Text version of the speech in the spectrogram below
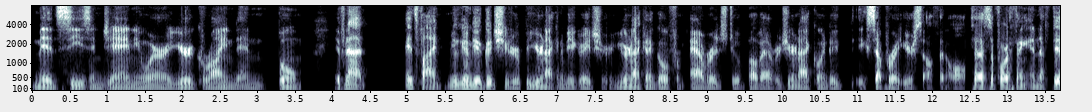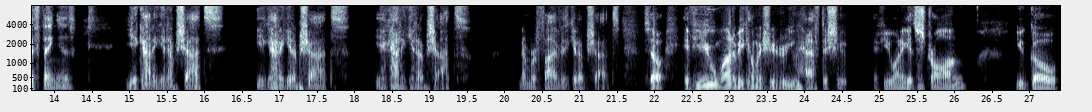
mid season January. You're grinding, boom. If not, it's fine. You're going to be a good shooter, but you're not going to be a great shooter. You're not going to go from average to above average. You're not going to separate yourself at all. So that's the fourth thing. And the fifth thing is you got to get up shots. You got to get up shots. You got to get up shots. Number five is get up shots. So if you want to become a shooter, you have to shoot. If you want to get strong, you go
